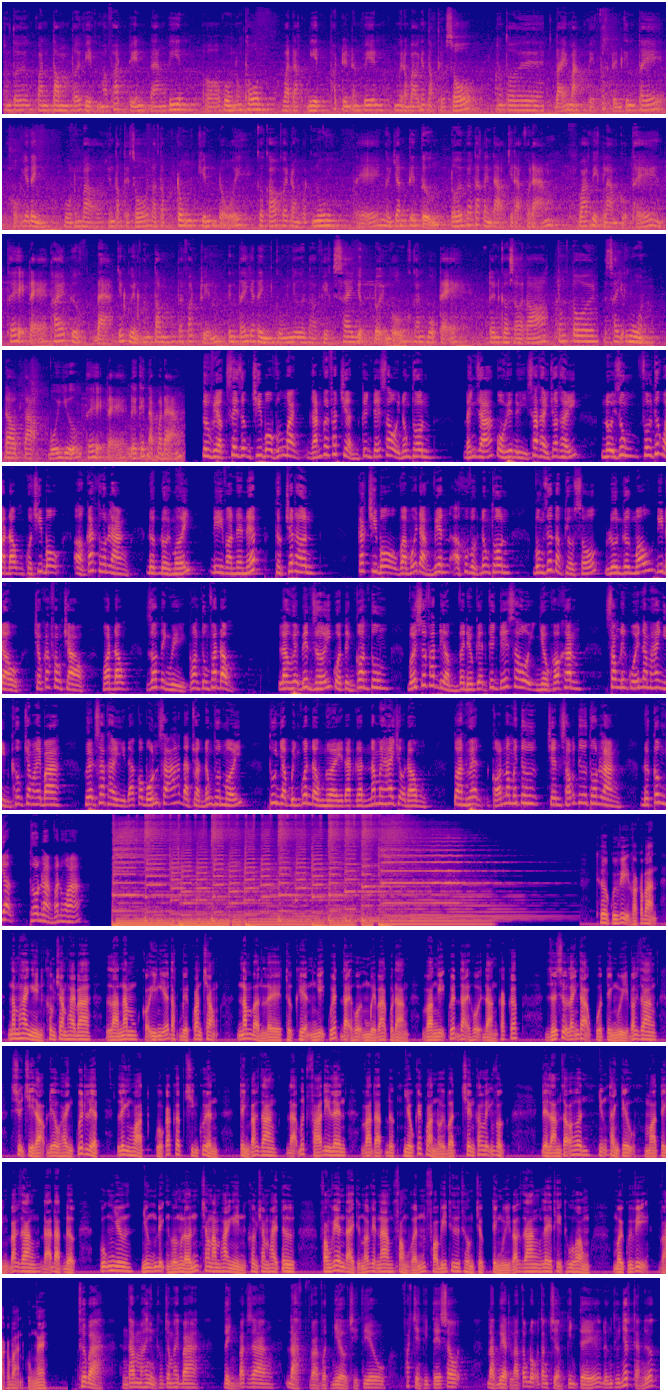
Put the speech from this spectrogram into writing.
Chúng tôi quan tâm tới việc mà phát triển đảng viên ở vùng nông thôn và đặc biệt phát triển đảng viên, người đồng bào dân tộc thiểu số. Chúng tôi đẩy mạnh việc phát triển kinh tế hộ gia đình vùng đồng bào dân tộc thiểu số là tập trung chuyển đổi cơ cấu cây trồng vật nuôi để người dân tin tưởng đối với các lãnh đạo chỉ đạo của đảng qua việc làm cụ thể, thế hệ trẻ thấy được đảng, chính quyền quan tâm tới phát triển kinh tế gia đình cũng như là việc xây dựng đội ngũ cán bộ trẻ trên cơ sở đó, chúng tôi xây dựng cái nguồn đào tạo, bồi dưỡng thế hệ trẻ để kết nạp vào đảng. Từ việc xây dựng tri bộ vững mạnh gắn với phát triển kinh tế xã hội nông thôn, đánh giá của huyện ủy Sa Thầy cho thấy nội dung, phương thức hoạt động của tri bộ ở các thôn làng được đổi mới, đi vào nền nếp, thực chất hơn. Các tri bộ và mỗi đảng viên ở khu vực nông thôn, vùng dân tộc thiểu số luôn gương mẫu đi đầu trong các phong trào, hoạt động do tỉnh ủy Con Tum phát động. Là huyện biên giới của tỉnh Con Tum với xuất phát điểm về điều kiện kinh tế xã hội nhiều khó khăn, song đến cuối năm 2023, huyện Sa Thầy đã có 4 xã đạt chuẩn nông thôn mới, thu nhập bình quân đầu người đạt gần 52 triệu đồng. Toàn huyện có 54 trên 64 thôn làng được công nhận thôn làng văn hóa. Thưa quý vị và các bạn, năm 2023 là năm có ý nghĩa đặc biệt quan trọng, năm bản lề thực hiện nghị quyết Đại hội 13 của Đảng và nghị quyết Đại hội Đảng các cấp. Dưới sự lãnh đạo của tỉnh ủy Bắc Giang, sự chỉ đạo điều hành quyết liệt, linh hoạt của các cấp chính quyền, tỉnh Bắc Giang đã bứt phá đi lên và đạt được nhiều kết quả nổi bật trên các lĩnh vực. Để làm rõ hơn những thành tựu mà tỉnh Bắc Giang đã đạt được cũng như những định hướng lớn trong năm 2024, phóng viên Đài Tiếng nói Việt Nam phỏng vấn Phó Bí thư Thường trực tỉnh ủy Bắc Giang Lê Thị Thu Hồng. Mời quý vị và các bạn cùng nghe. Thưa bà, năm 2023, tỉnh Bắc Giang đạt và vượt nhiều chỉ tiêu phát triển kinh tế xã hội, đặc biệt là tốc độ tăng trưởng kinh tế đứng thứ nhất cả nước.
